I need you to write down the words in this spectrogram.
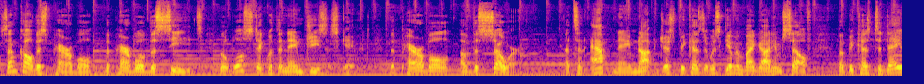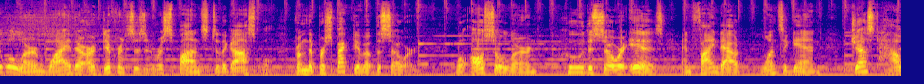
Some call this parable the parable of the seeds, but we'll stick with the name Jesus gave it the parable of the sower. That's an apt name, not just because it was given by God Himself, but because today we'll learn why there are differences in response to the gospel from the perspective of the sower. We'll also learn who the sower is and find out, once again, just how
